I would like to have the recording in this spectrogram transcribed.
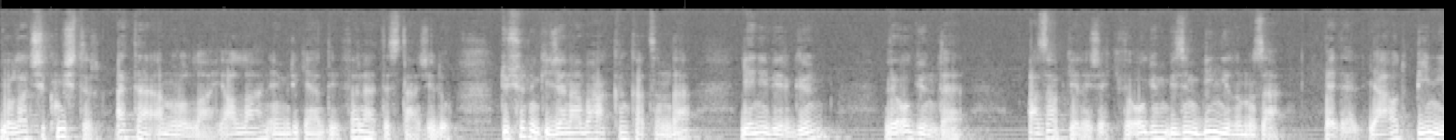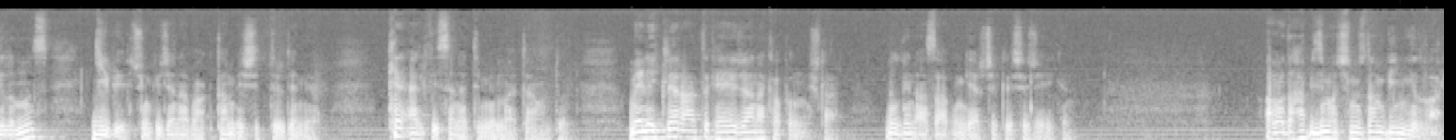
Yola çıkmıştır. Eta emrullahi. Allah'ın emri geldi. Fela testacilu. Düşünün ki Cenab-ı Hakk'ın katında yeni bir gün ve o günde azap gelecek ve o gün bizim bin yılımıza bedel yahut bin yılımız gibi. Çünkü Cenab-ı Hak tam eşittir demiyor. Ke elfi senetin mimma ta'udun. Melekler artık heyecana kapılmışlar. Bugün azabın gerçekleşeceği gün. Ama daha bizim açımızdan bin yıl var.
